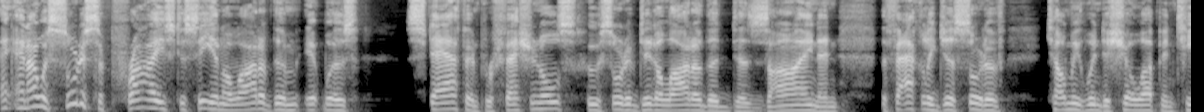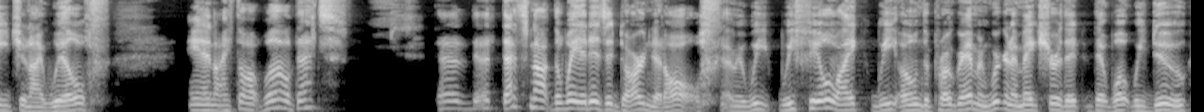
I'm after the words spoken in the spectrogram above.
and, and I was sort of surprised to see in a lot of them it was staff and professionals who sort of did a lot of the design, and the faculty just sort of tell me when to show up and teach, and I will. And I thought, well, that's uh, that, that's not the way it is at Darden at all. I mean, we we feel like we own the program, and we're going to make sure that that what we do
